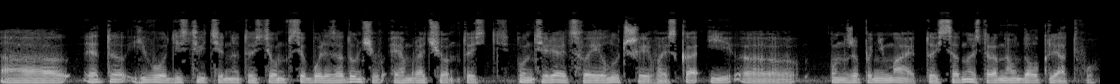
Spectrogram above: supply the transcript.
А, это его действительно, то есть он все более задумчив и омрачен, то есть он теряет свои лучшие войска и э, он уже понимает, то есть с одной стороны он дал клятву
